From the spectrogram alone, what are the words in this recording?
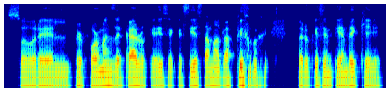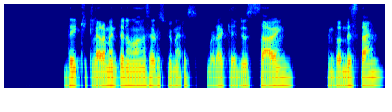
sobre el performance del carro, que dice que sí está más rápido, pero que se entiende que, de que claramente no van a ser los primeros, ¿verdad? Que ellos saben en dónde están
